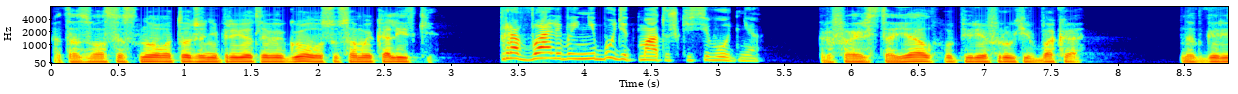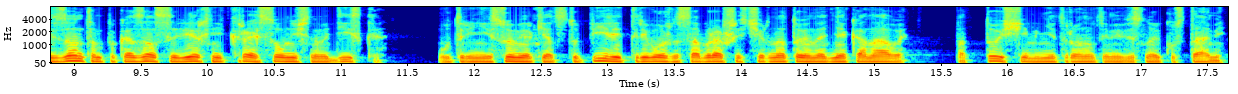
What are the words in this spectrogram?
Отозвался снова тот же неприветливый голос у самой калитки. Проваливай, не будет матушки сегодня. Рафаэль стоял, уперев руки в бока. Над горизонтом показался верхний край солнечного диска. Утренние сумерки отступили, тревожно собравшись чернотой на дне канавы, под тощими, нетронутыми весной кустами.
